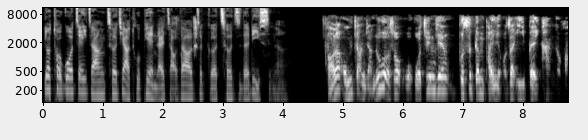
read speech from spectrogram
又透过这一张车架图片来找到这个车子的历史呢？好了，我们这样讲，如果说我我今天不是跟朋友我在 eBay 看的话，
